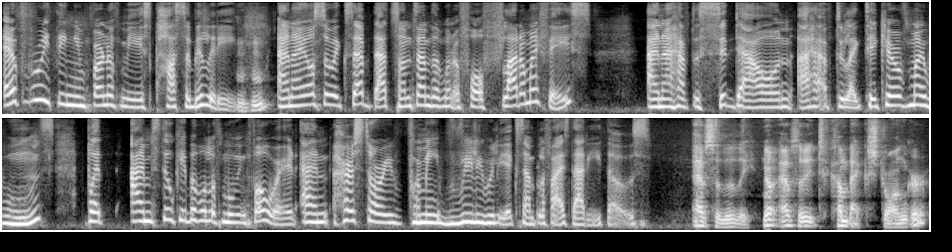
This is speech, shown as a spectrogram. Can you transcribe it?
everything in front of me is possibility. Mm-hmm. And I also accept that sometimes I'm going to fall flat on my face and I have to sit down. I have to like take care of my wounds, but I'm still capable of moving forward. And her story for me really, really exemplifies that ethos. Absolutely. No, absolutely. To come back stronger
